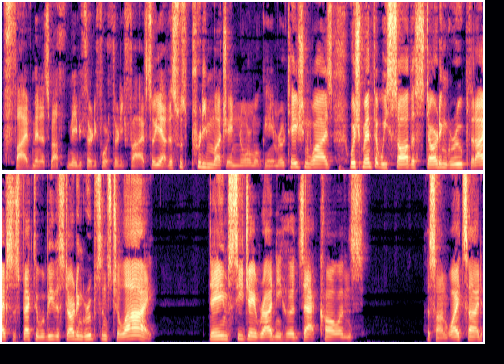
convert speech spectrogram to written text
five minutes, about maybe 34 35. So, yeah, this was pretty much a normal game rotation wise, which meant that we saw the starting group that I've suspected would be the starting group since July. Dame, CJ Rodney Hood, Zach Collins, Hassan Whiteside.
